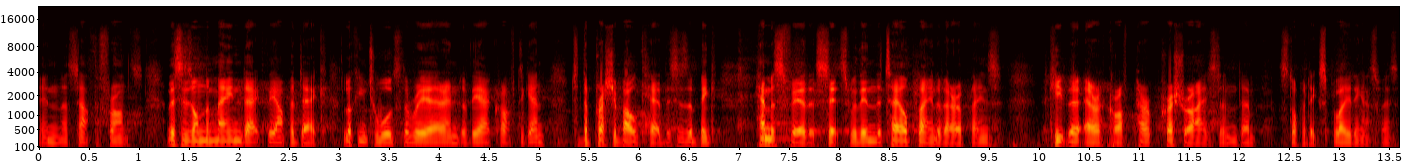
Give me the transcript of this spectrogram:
in the south of France. This is on the main deck, the upper deck, looking towards the rear end of the aircraft again, to the pressure bulkhead. This is a big hemisphere that sits within the tailplane of aeroplanes to keep the aircraft pressurized and um, stop it exploding, I suppose.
